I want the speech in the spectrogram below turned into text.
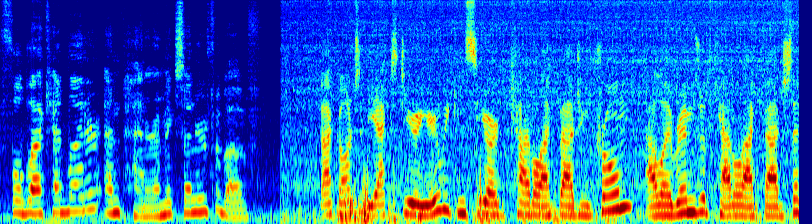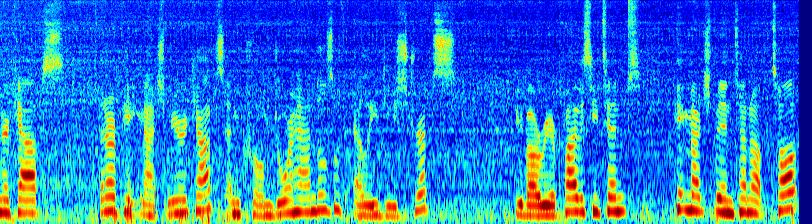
full black headliner, and panoramic sunroof above. Back onto the exterior, we can see our Cadillac badge in chrome, alloy rims with Cadillac badge center caps, then our paint match mirror caps and chrome door handles with LED strips. We have our rear privacy tint, paint match fin antenna up top,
